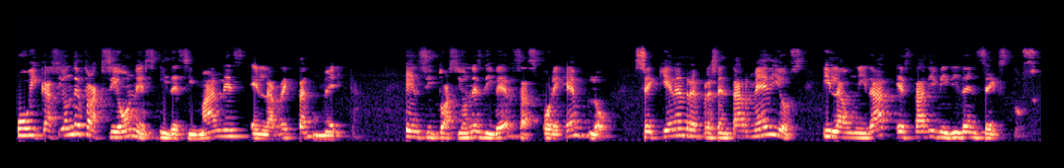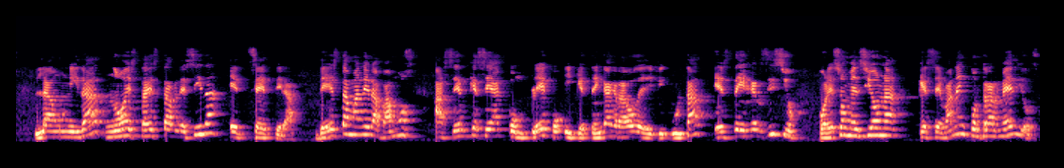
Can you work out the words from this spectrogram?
Ubicación de fracciones y decimales en la recta numérica. En situaciones diversas, por ejemplo, se quieren representar medios y la unidad está dividida en sextos. La unidad no está establecida, etcétera. De esta manera vamos a hacer que sea complejo y que tenga grado de dificultad este ejercicio. Por eso menciona que se van a encontrar medios,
